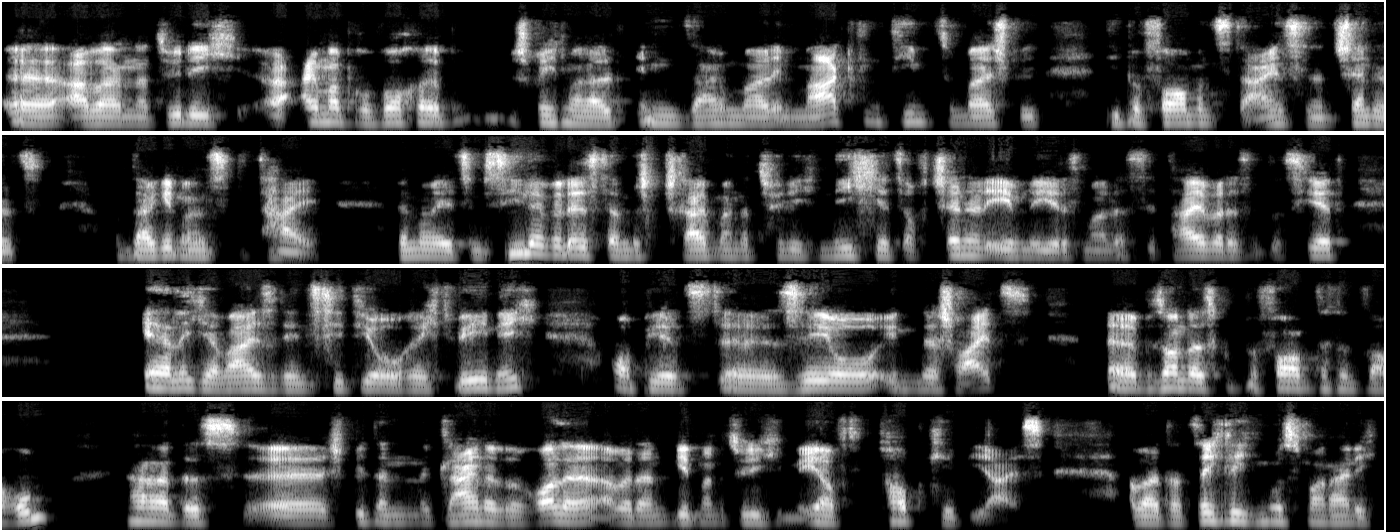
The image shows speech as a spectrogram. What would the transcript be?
Äh, aber natürlich äh, einmal pro Woche spricht man halt im, sagen wir mal, im Marketing-Team zum Beispiel die Performance der einzelnen Channels. Und da geht man ins Detail. Wenn man jetzt im C-Level ist, dann beschreibt man natürlich nicht jetzt auf Channel-Ebene jedes Mal das Detail, weil das interessiert ehrlicherweise den CTO recht wenig, ob jetzt äh, SEO in der Schweiz äh, besonders gut performt hat und warum das äh, spielt dann eine kleinere Rolle, aber dann geht man natürlich eher auf die Top-KPIs. Aber tatsächlich muss man eigentlich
